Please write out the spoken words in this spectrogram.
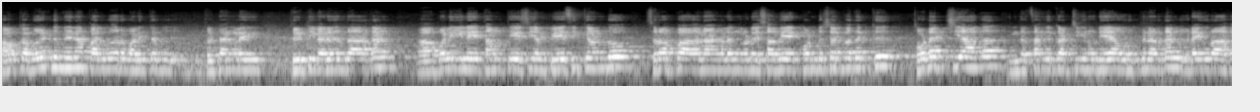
கவுக்க வேண்டும் என பல்வேறு வழித்த திட்டங்களை தீட்டி வருகின்றார்கள். வெளியிலே தமிழ் தேசியம் பேசிக்கொண்டு சிறப்பாக நாங்கள் எங்களுடைய சபையை கொண்டு செல்வதற்கு தொடர்ச்சியாக இந்த சங்க கட்சியினுடைய உறுப்பினர்கள் இடையூறாக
